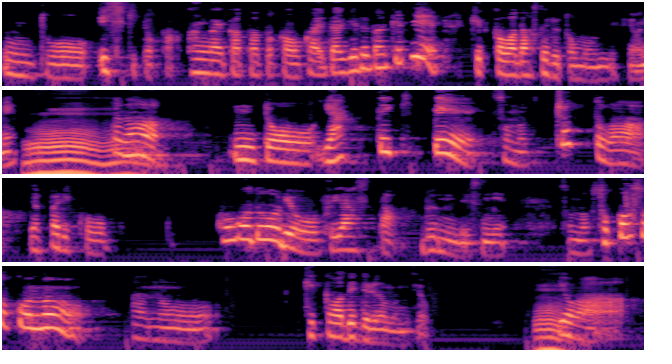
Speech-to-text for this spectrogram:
うんと、意識とか考え方とかを変えてあげるだけで、結果は出せると思うんですよね。うん。ただ、うんと、やってきて、その、ちょっとは、やっぱりこう、行動量を増やした分ですね、その、そこそこの、あの、結果は出てると思うんですよ。うん、要は、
